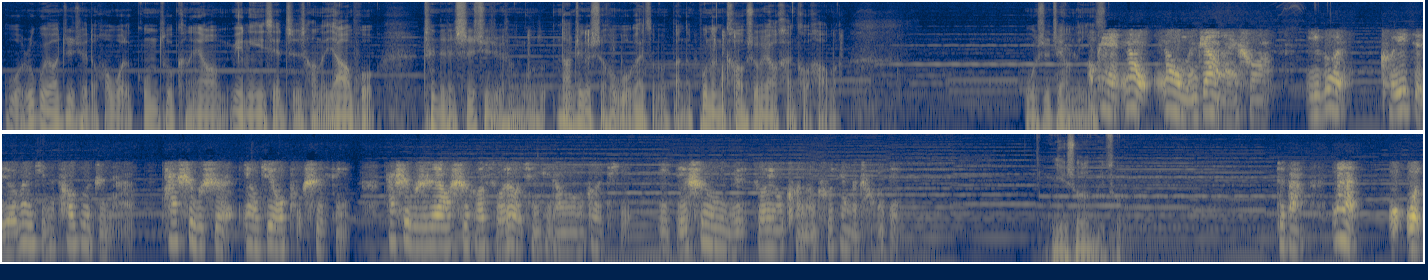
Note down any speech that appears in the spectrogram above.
我如果要拒绝的话，我的工作可能要面临一些职场的压迫，甚至是失去这份工作。那这个时候我该怎么办呢？不能靠说要喊口号吧？我是这样的意思。OK，那那我们这样来说啊，一个可以解决问题的操作指南，它是不是要具有普适性？它是不是要适合所有群体当中的个体，以及适用于所有可能出现的场景，你说的没错。对吧？那我我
